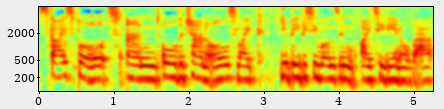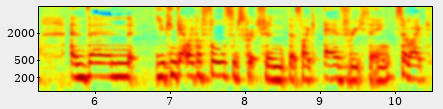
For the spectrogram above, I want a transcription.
Sky Sports and all the channels, like your BBC ones and ITV and all that, and then you can get like a full subscription that's like everything. So like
